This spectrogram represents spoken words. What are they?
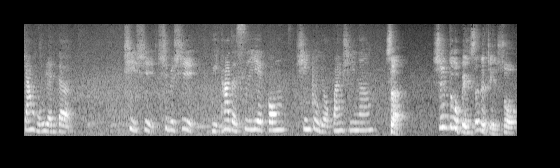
江湖人的气势，是不是与他的事业宫星度有关系呢？是，星度本身的解说，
